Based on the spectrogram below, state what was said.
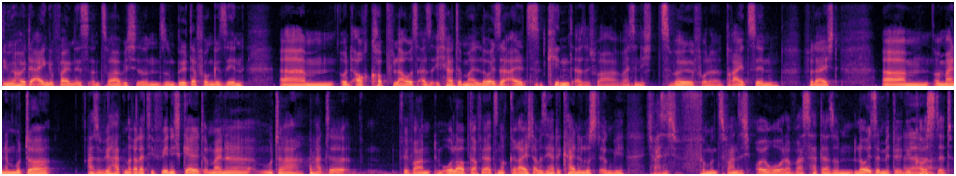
die mir heute eingefallen ist. Und zwar habe ich so ein, so ein Bild davon gesehen ähm, und auch Kopflaus. Also ich hatte mal Läuse als Kind, also ich war, weiß ich nicht, zwölf oder dreizehn vielleicht. Ähm, und meine Mutter, also wir hatten relativ wenig Geld und meine Mutter hatte wir waren im Urlaub, dafür hat es noch gereicht, aber sie hatte keine Lust irgendwie, ich weiß nicht, 25 Euro oder was hat da so ein Läusemittel Ja. gekostet.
